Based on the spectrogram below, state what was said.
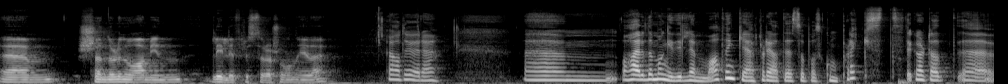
Um, skjønner du noe av min lille frustrasjon i det? Ja, det gjør jeg. Um, og her er det mange dilemmaer, tenker jeg, fordi det er såpass komplekst. Det er klart at uh,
